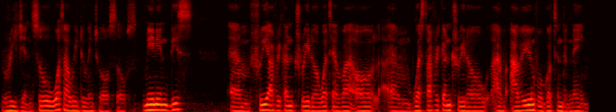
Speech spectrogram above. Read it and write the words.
region. So what are we doing to ourselves? Meaning this um, free African trade or whatever, or um, West African trade, or I've, I've even forgotten the name.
